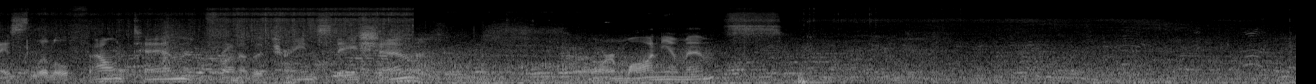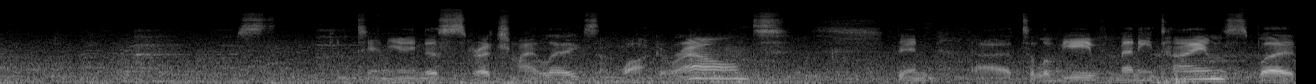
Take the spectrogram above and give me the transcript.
Nice little fountain in front of the train station. More monuments. Continuing to stretch my legs and walk around. Been uh, to Lviv many times, but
